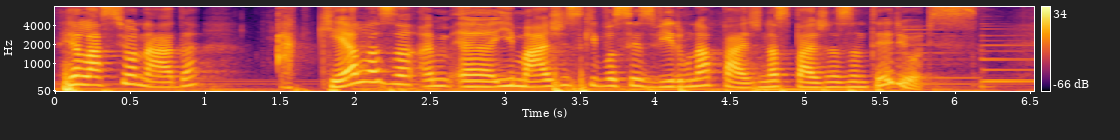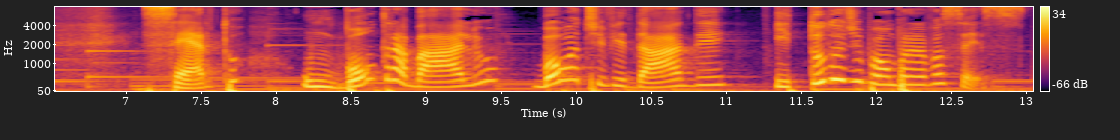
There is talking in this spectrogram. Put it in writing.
relacionada àquelas uh, imagens que vocês viram na página, nas páginas anteriores. Certo? Um bom trabalho, boa atividade e tudo de bom para vocês.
